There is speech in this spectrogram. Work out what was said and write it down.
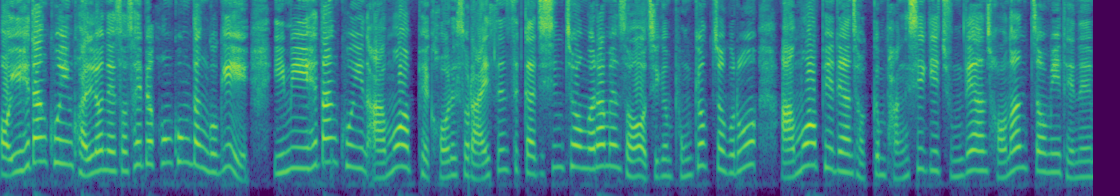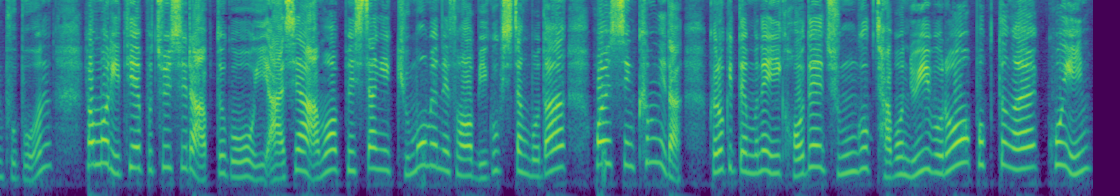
어, 이 해당 코인 관련해서 새벽 홍콩 당국이 이미 해당 코인 암호화폐 거래소 라이센스까지 신청을 하면서 지금 본격적으로 암호화폐에 대한 접근 방식이 중대한 전환점이 되는 부분, 현물 ETF 출시를 앞두고 이 아시아 암호화폐 시장이 규모 면에서 미국 시장보다 훨씬 큽니다. 그렇기 때문에 이 거대 중국 자본 유입으로 폭등할 코인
